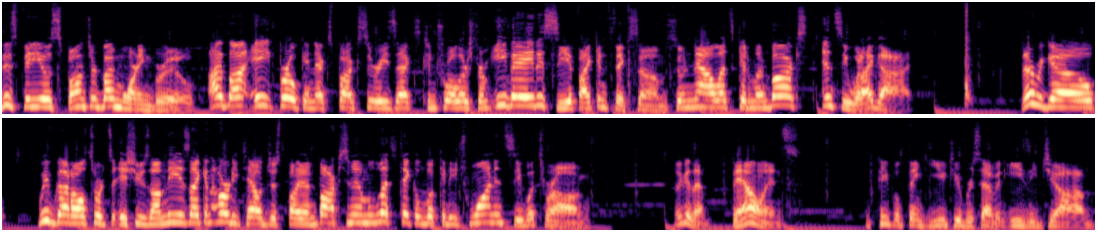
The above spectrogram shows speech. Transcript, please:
This video is sponsored by Morning Brew. I bought eight broken Xbox Series X controllers from eBay to see if I can fix them. So now let's get them unboxed and see what I got. There we go. We've got all sorts of issues on these. I can already tell just by unboxing them. Let's take a look at each one and see what's wrong. Look at that balance. People think YouTubers have an easy job.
